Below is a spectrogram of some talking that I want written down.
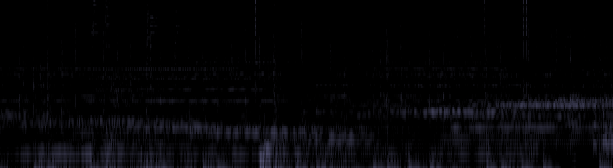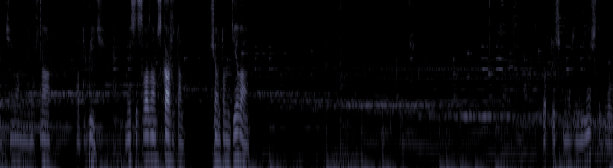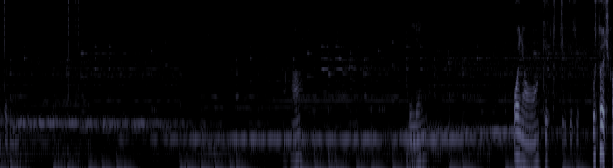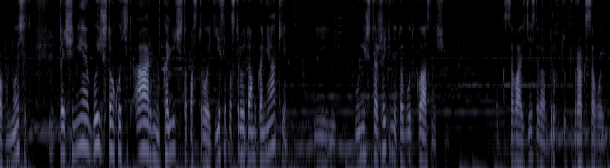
Тема мне нужна отбить. Но если с вас нам скажут там в чем там дело карточки нужно менять чтобы было удобно ага. блин. Понял он каких-то кусочков носит точнее быть что он хочет армию количество построить. Если построю там коняки и уничтожители то будет классно еще так сова здесь давай вдруг тут враг совой.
